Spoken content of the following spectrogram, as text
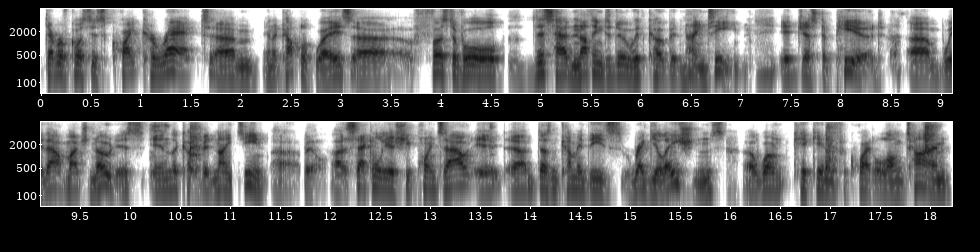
Deborah, of course, is quite correct um, in a couple of ways. Uh, first of all, this had nothing to do with COVID 19, it just appeared um, without much notice in the COVID 19 uh, bill. Uh, secondly, as she points out, it doesn't come in these regulations, won't kick in for quite a long long time,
